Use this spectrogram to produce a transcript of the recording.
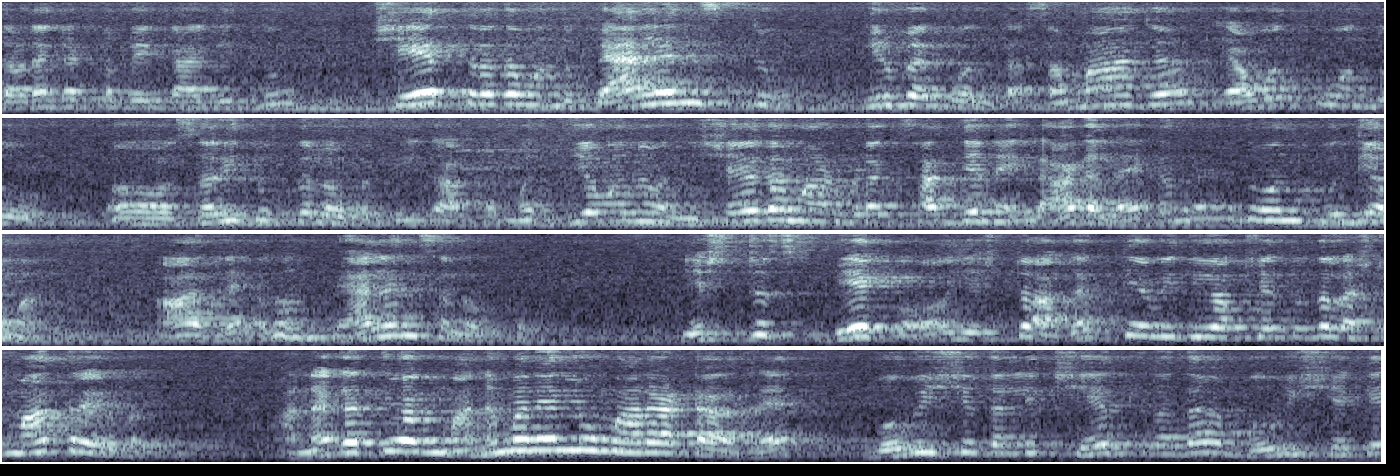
ತಡೆಗಟ್ಟಬೇಕಾಗಿದ್ದು, ಕ್ಷೇತ್ರದ ಒಂದು ಬ್ಯಾಲೆನ್ಸ್ಡ್ ಇರಬೇಕು ಅಂತ. ಸಮಾಜ ಯಾವತ್ತೂ ಒಂದು ಸರಿ ಸರಿತೂಕದಲ್ಲಿ ಹೋಗುತ್ತೆ ಈಗ ಮದ್ಯವನ್ನು ನಿಷೇಧ ಮಾಡಿಬಿಡಕ್ಕೆ ಸಾಧ್ಯನೇ ಇಲ್ಲ. ಆಗಲ್ಲ, ಯಾಕಂದರೆ ಅದು ಒಂದು ಉದ್ಯಮ. ಆದರೆ ಅದೊಂದು ಬ್ಯಾಲೆನ್ಸಲ್ಲಿ ಹೋಗ್ಬೇಕು ಎಷ್ಟು ಬೇಕೋ, ಎಷ್ಟು ಅಗತ್ಯವಿದೆಯೋ ಕ್ಷೇತ್ರದಲ್ಲಿ ಅಷ್ಟು ಮಾತ್ರ ಇರಬೇಕು ಅನಗತ್ಯವಾಗಿ ಮನೆ ಮನೆಯಲ್ಲೂ ಮಾರಾಟ ಆದರೆ, ಭವಿಷ್ಯದಲ್ಲಿ ಕ್ಷೇತ್ರದ ಭವಿಷ್ಯಕ್ಕೆ,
